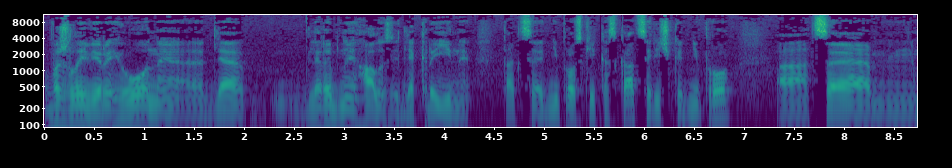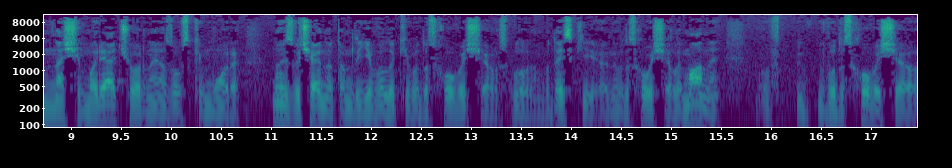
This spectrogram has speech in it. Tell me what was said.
важливі регіони е, для, для рибної галузі, для країни. Так, це Дніпровський каскад, це річка Дніпро. Це наші моря, Чорне, Азовське море. Ну і звичайно, там, де є великі водосховища, особливо там в Одеській, е, не водосховища, лимани, водосховища, е,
